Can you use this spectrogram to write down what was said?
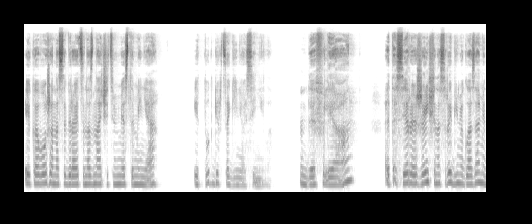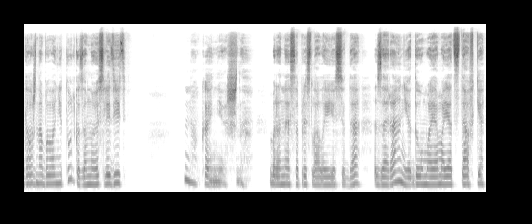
И кого же она собирается назначить вместо меня?» И тут герцогиню осенило. «Дефлиан?» Эта серая женщина с рыбьими глазами должна была не только за мной следить. Ну, конечно. Баронесса прислала ее сюда, заранее думая о моей отставке,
